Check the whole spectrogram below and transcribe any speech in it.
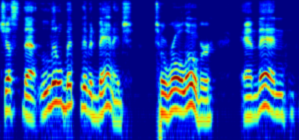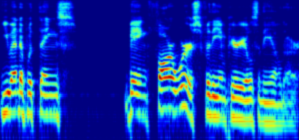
just that little bit of advantage to roll over and then you end up with things being far worse for the imperials and the eldar.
